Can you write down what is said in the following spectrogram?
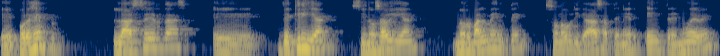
eh, por ejemplo, las cerdas eh, de cría, si no sabían, normalmente son obligadas a tener entre 9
